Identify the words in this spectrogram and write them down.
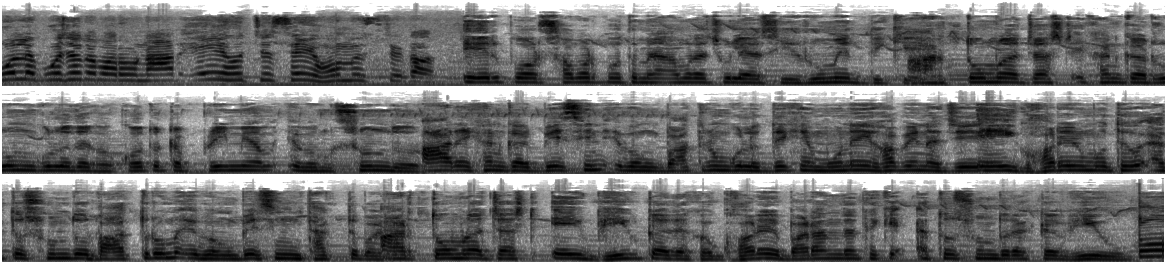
বলে বোঝাতে পারব না আর এই হচ্ছে সেই হোমস্টেটা এরপর সবার প্রথমে আমরা চলে আসি রুমের দিকে। আর তোমরা জাস্ট এখানকার রুমগুলো দেখো কতটা প্রিমিয়াম এবং সুন্দর। আর এখানকার বেসিন এবং বাথরুমগুলো দেখে মনেই হবে না যে এই ঘরের মধ্যেও এত সুন্দর বাথরুম এবং বেসিন থাকতে পারে। আর তোমরা জাস্ট এই ভিউটা দেখো ঘরের বারান্দা থেকে এত সুন্দর একটা ভিউ তো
